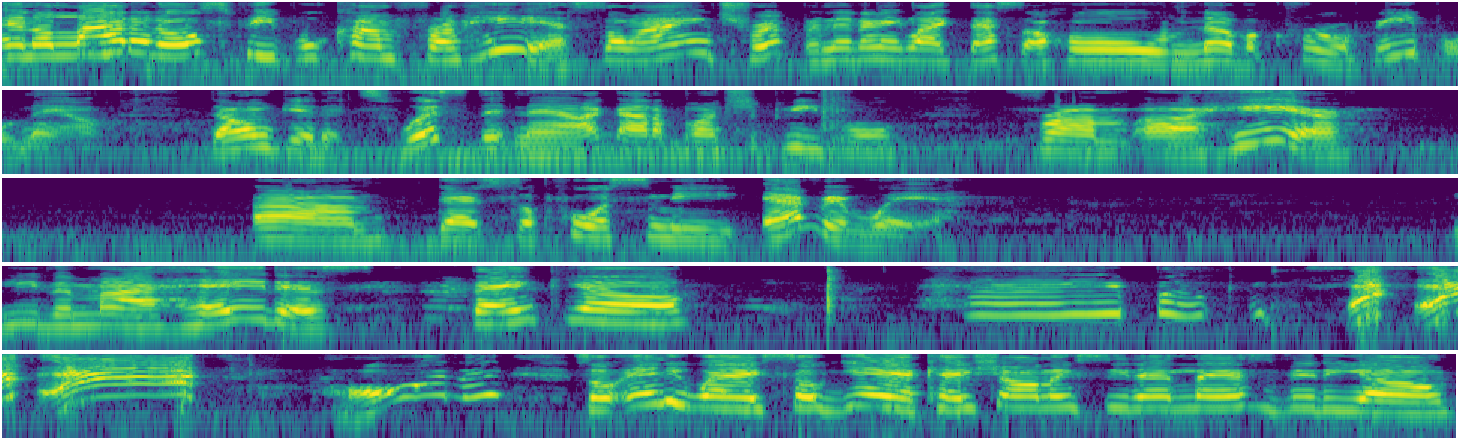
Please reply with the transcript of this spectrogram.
And a lot of those people come from here, so I ain't tripping. It ain't like that's a whole nother crew of people now. Don't get it twisted now. I got a bunch of people from uh, here um, that supports me everywhere. Even my haters Thank y'all. Hey, boo. Hardy. So anyway, so yeah, in case y'all ain't see that last video,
